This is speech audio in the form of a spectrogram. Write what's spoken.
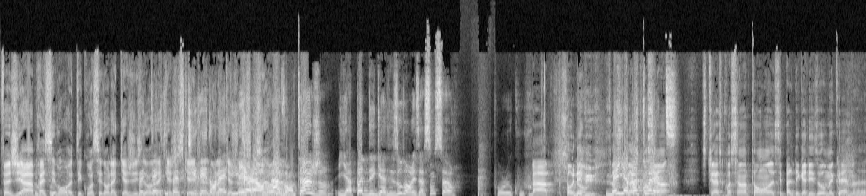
Enfin, dire, après, c'est bon, t'es coincé dans la cage des dans la cage tirer dans la cage. Et alors, avantage, il n'y a pas de dégâts des eaux dans les ascenseurs, pour le coup. Bah, pas au Non. début. Mais si il n'y a tu pas restes de un- toilette. si tu restes coincé un temps, euh, c'est pas le dégât des eaux, mais quand même, euh,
